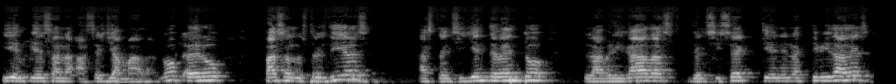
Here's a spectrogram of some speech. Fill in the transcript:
y empiezan a hacer llamadas, ¿no? Claro. Pero pasan los tres días, hasta el siguiente evento, las brigadas del CISEC tienen actividades,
